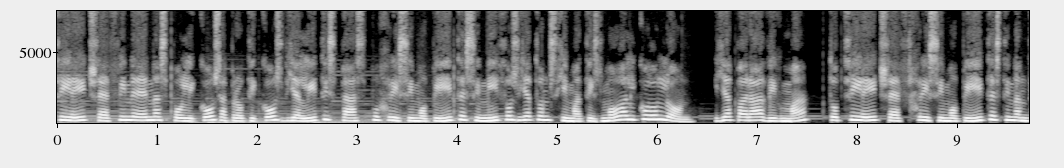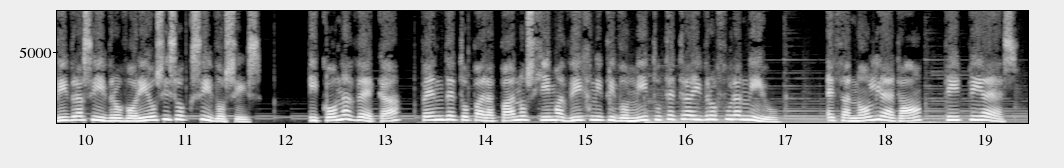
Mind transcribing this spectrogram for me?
THF είναι ένας πολικός απρωτικός διαλύτης PAS που χρησιμοποιείται συνήθως για τον σχηματισμό αλκοολών. Για παράδειγμα, το THF χρησιμοποιείται στην αντίδραση υδροβορίωσης οξύδωσης. Εικόνα 10, 5 Το παραπάνω σχήμα δείχνει τη δομή του τετραϊδροφουρανίου. Εθανόλη ΑΤΑ, PPS.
